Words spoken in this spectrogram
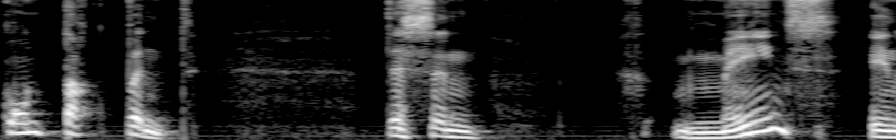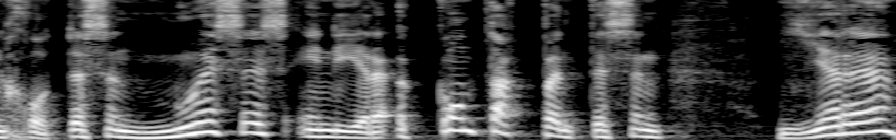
kontakpunt tussen mens en God, tussen Moses en die Here, 'n kontakpunt tussen Here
